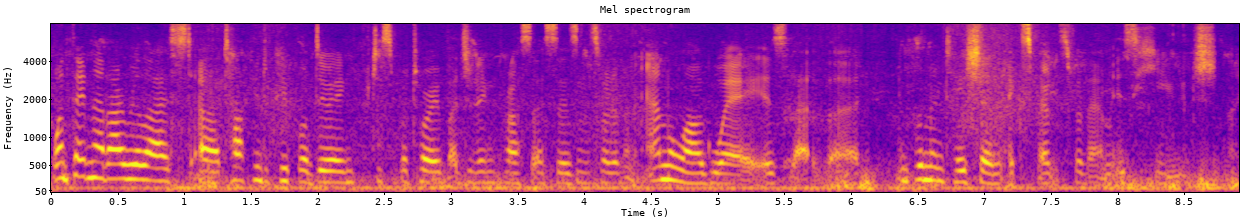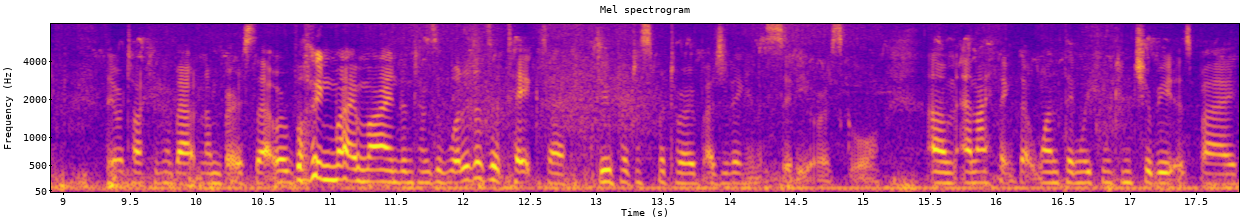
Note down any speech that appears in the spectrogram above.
one thing that I realized uh, talking to people doing participatory budgeting processes in sort of an analog way is that the implementation expense for them is huge. Like, they were talking about numbers that were blowing my mind in terms of what does it take to do participatory budgeting in a city or a school. Um, and I think that one thing we can contribute is by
